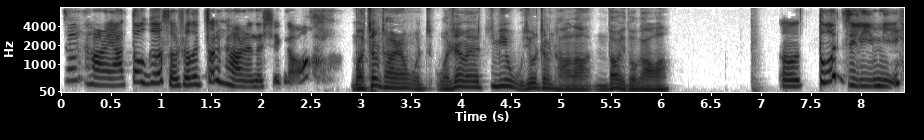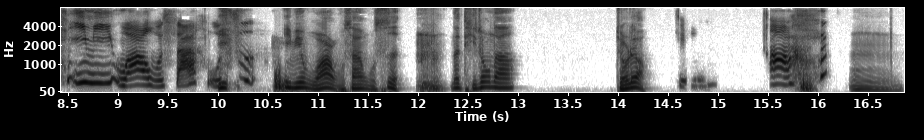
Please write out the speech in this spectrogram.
正常人呀，豆哥所说的正常人的身高。我正常人，我我认为一米五就正常了。你到底多高啊？呃，多几厘米，一米五二、五三、五四。一米五二、五三、五四。那体重呢？九十六。啊。嗯。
